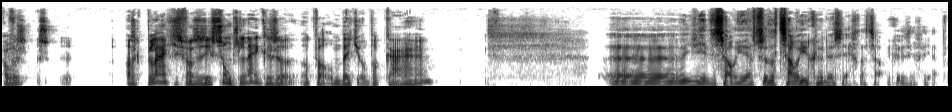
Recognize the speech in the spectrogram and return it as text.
Overigens, s- als ik plaatjes van ze zie, soms lijken ze ook wel een beetje op elkaar. Hè? Eh, je, dat, zou je, dat zou je kunnen zeggen. Dat zou je kunnen zeggen, ja.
